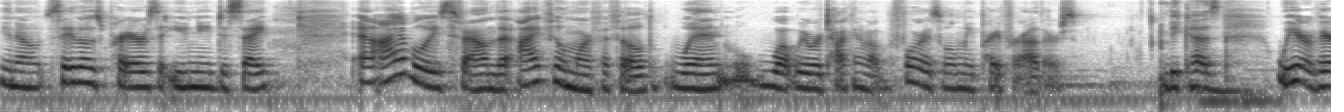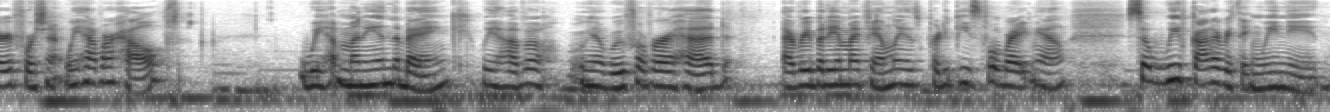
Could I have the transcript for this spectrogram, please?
You know, say those prayers that you need to say. And I have always found that I feel more fulfilled when what we were talking about before is when we pray for others. Because we are very fortunate. We have our health, we have money in the bank. We have a you know, roof over our head. Everybody in my family is pretty peaceful right now. So we've got everything we need.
